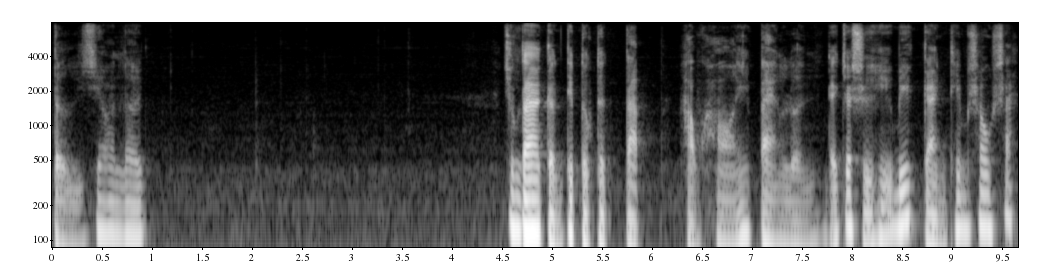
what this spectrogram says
tự do lớn. Chúng ta cần tiếp tục thực tập, học hỏi, bàn luận để cho sự hiểu biết càng thêm sâu sắc.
